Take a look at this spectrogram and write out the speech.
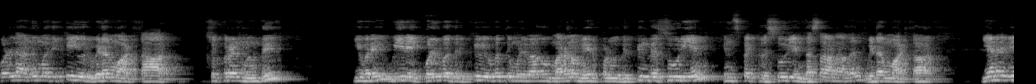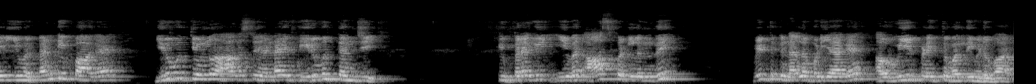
கொள்ள அனுமதிக்க இவர் விடமாட்டார். சுக்கரன் வந்து இவரை உயிரை கொள்வதற்கு விபத்து முடிவாக மரணம் ஏற்படுவதற்கு இந்த சூரியன் இன்ஸ்பெக்டர் சூரியன் தசாநாதன் விடமாட்டார். எனவே இவர் கண்டிப்பாக இருபத்தி ஒண்ணு ஆகஸ்ட் இரண்டாயிரத்தி இருபத்தி பிறகு இவர் ஹாஸ்பிட்டல் இருந்து வீட்டுக்கு நல்லபடியாக அவர் உயிர் பிழைத்து வந்து விடுவார்.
